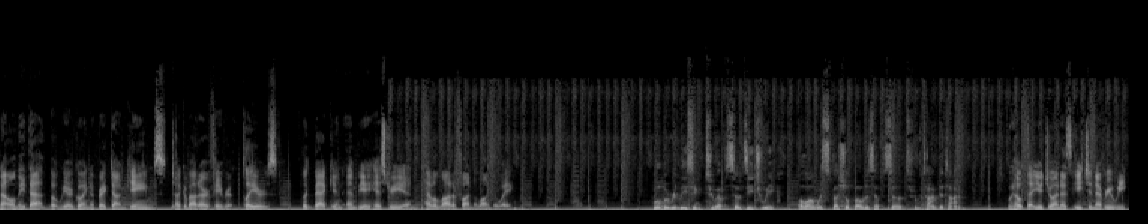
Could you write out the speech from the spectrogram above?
Not only that, but we are going to break down games, talk about our favorite players, look back in NBA history, and have a lot of fun along the way. We'll be releasing two episodes each week, along with special bonus episodes from time to time. We hope that you join us each and every week.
